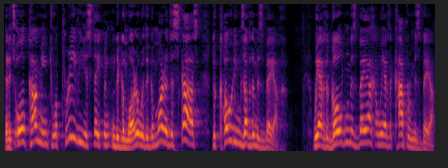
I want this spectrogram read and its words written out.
that it's all coming to a previous statement in the Gemara where the Gemara discussed the coatings of the Mizbeach. We have the golden Mizbeach and we have the copper Mizbeach.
